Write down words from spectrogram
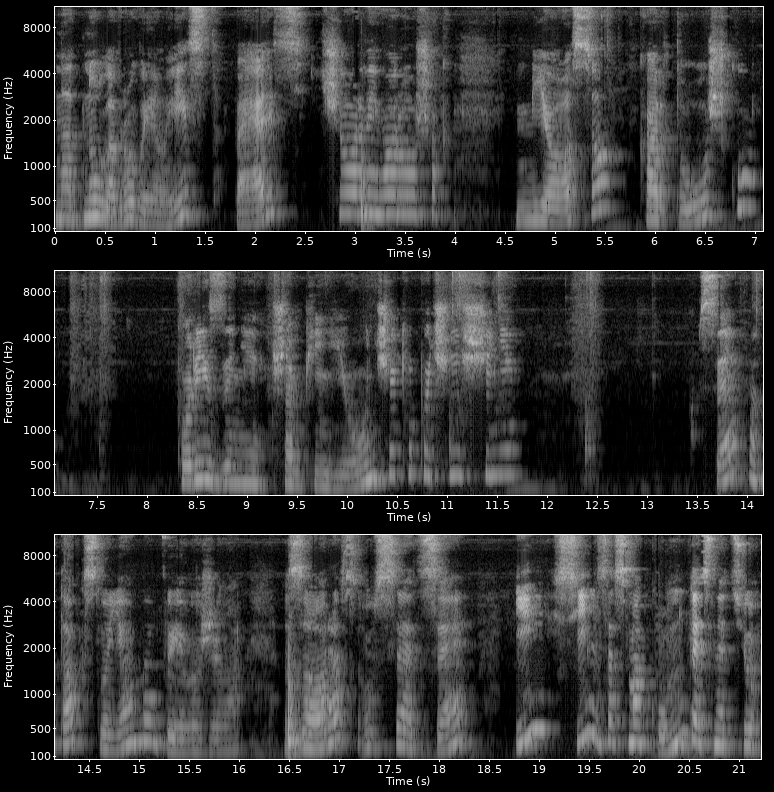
на дно лавровий лист, перець, чорний горошок, м'ясо, картошку, порізані шампіньйончики почищені. Все отак слоями виложила. Зараз усе це і сіль за смаком. Ну, десь на цю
